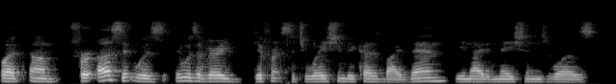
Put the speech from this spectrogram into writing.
But um, for us, it was it was a very different situation because by then the United Nations was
